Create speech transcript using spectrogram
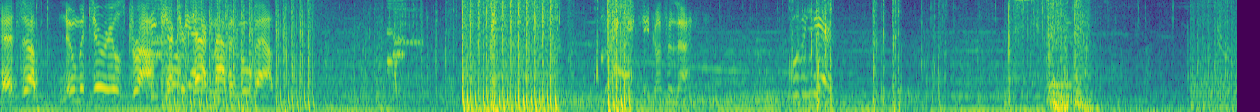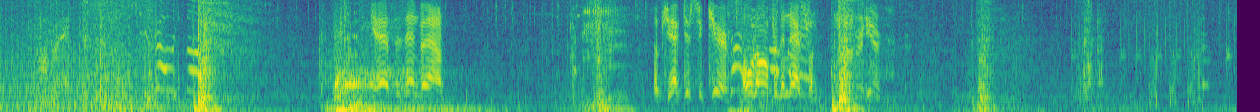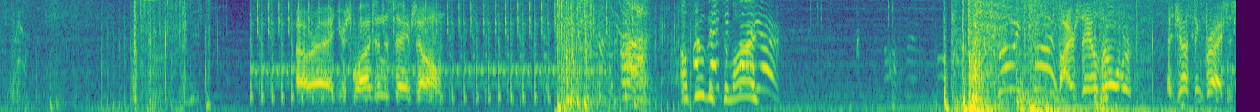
Heads up. New materials drop. Check your TAC map and move out. He got the last. Moving here. Gas is inbound. Objective secure. Hold on for the next one. Over here. All right, your squad's in the safe zone. Ah, I'll feel this tomorrow. fire. Fire sale's over. Adjusting prices.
